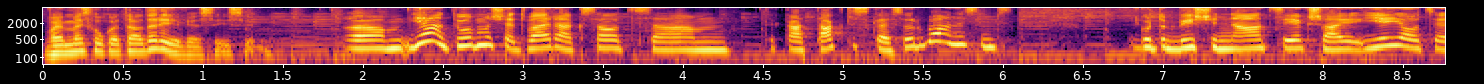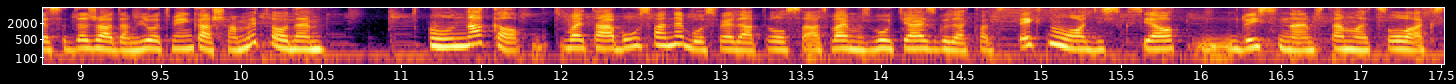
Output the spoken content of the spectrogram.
vai mēs kaut ko tādu arī ieviesīsim? Um, jā, to man šeit vairāk sauc um, par taktiskais urbānisms, kur tu bišķi nāc iekšā, iejaucies ar dažādām ļoti vienkāršām metodēm. Un atkal, vai tā būs vai nebūs viedā pilsēta, vai mums būtu jāizgudro kāds tehnoloģisks risinājums tam, lai cilvēks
